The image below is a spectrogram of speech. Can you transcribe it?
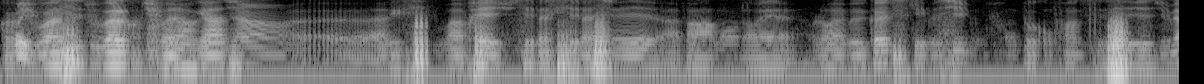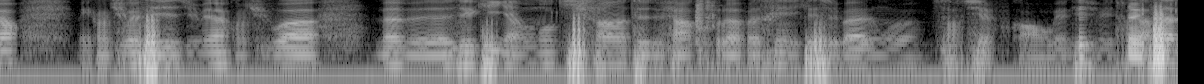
quand Oui. tu vois Setúbal, quand tu vois leur gardien, euh, avec ses- bon, après je sais pas ce qui s'est passé, apparemment on aurait, on aurait boycott, ce qui est possible, donc on peut comprendre ses gestes d'humeur, mais quand tu vois ses gestes d'humeur, quand tu vois même euh, Zeki, il y a un moment qui feinte de faire un contrôle à la poitrine et qui laisse le ballon euh, sortir quand Ruben Dias met une transversale,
